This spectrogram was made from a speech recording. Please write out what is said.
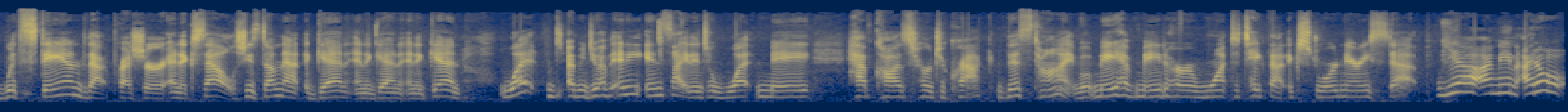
withstand that pressure and excel. She's done that again and again and again. What, I mean, do you have any insight into what may have caused her to crack this time? What may have made her want to take that extraordinary step? Yeah, I mean, I don't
